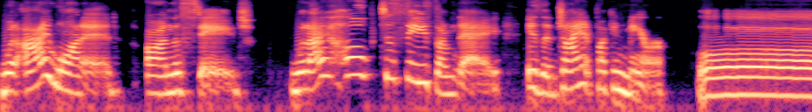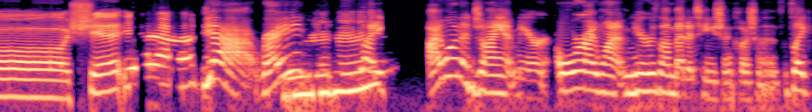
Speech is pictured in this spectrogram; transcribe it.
What I wanted on the stage, what I hope to see someday, is a giant fucking mirror. Oh shit. Yeah. Yeah, right? Mhm. Like, I want a giant mirror, or I want mirrors on meditation cushions. It's like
